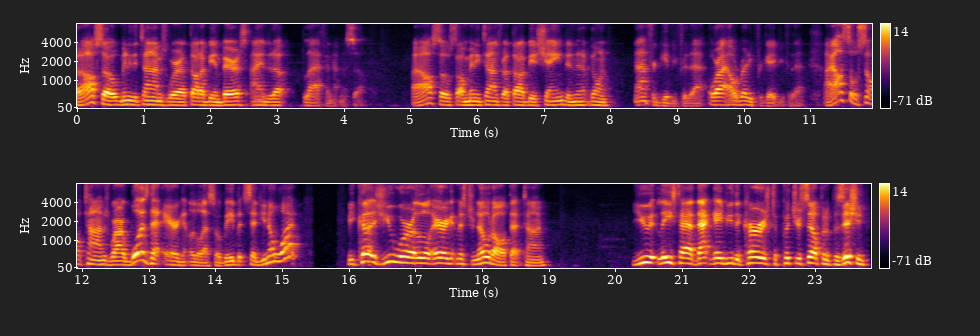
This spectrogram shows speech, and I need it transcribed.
But also, many of the times where I thought I'd be embarrassed, I ended up laughing at myself. I also saw many times where I thought I'd be ashamed and ended up going, nah, I forgive you for that. Or I already forgave you for that. I also saw times where I was that arrogant little SOB, but said, you know what? Because you were a little arrogant Mr. Know-it-all at that time, you at least had, that gave you the courage to put yourself in a position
